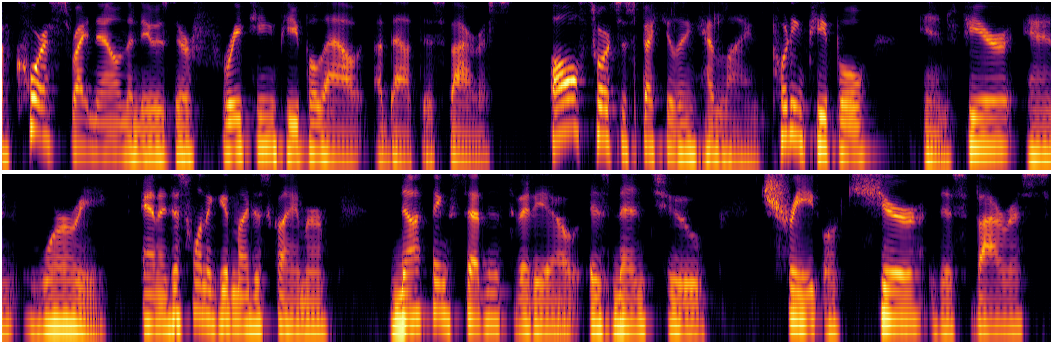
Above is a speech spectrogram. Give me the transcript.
Of course, right now in the news, they're freaking people out about this virus. All sorts of speculating headlines, putting people in fear and worry. And I just want to give my disclaimer nothing said in this video is meant to treat or cure this virus.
